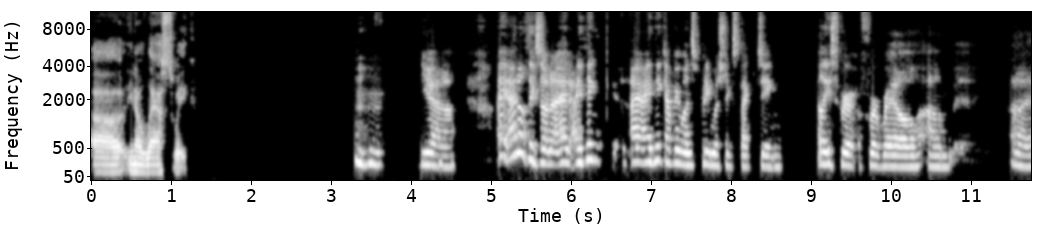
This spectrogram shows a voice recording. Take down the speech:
uh, you know, last week. Mm-hmm. Yeah, I, I, don't think so. I, I think I, I, think everyone's pretty much expecting, at least for for rail, um, uh,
